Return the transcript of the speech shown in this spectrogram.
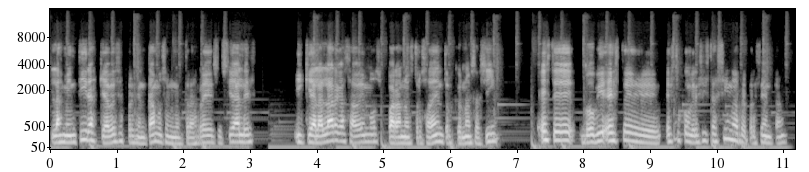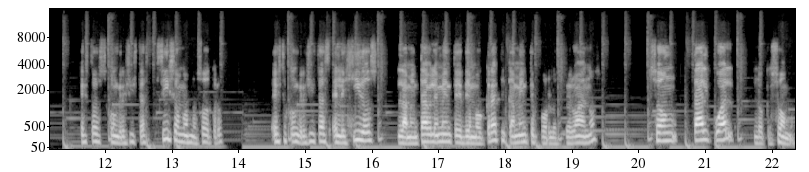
las mentiras que a veces presentamos en nuestras redes sociales y que a la larga sabemos para nuestros adentros que no es así. Este, este, estos congresistas sí nos representan, estos congresistas sí somos nosotros, estos congresistas elegidos lamentablemente democráticamente por los peruanos, son tal cual lo que somos.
